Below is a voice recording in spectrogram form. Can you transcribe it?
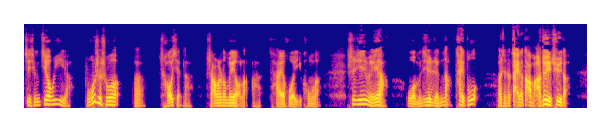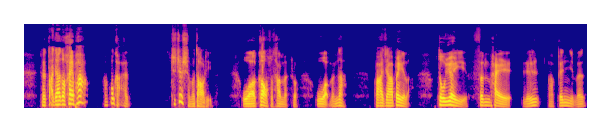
进行交易啊，不是说啊，朝鲜呐啥玩意都没有了啊，财货已空了，是因为啊，我们这些人呐太多，而且是带着大马队去的，这大家都害怕啊，不敢。这这什么道理？我告诉他们说，我们呢八家贝了。都愿意分派人啊，跟你们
